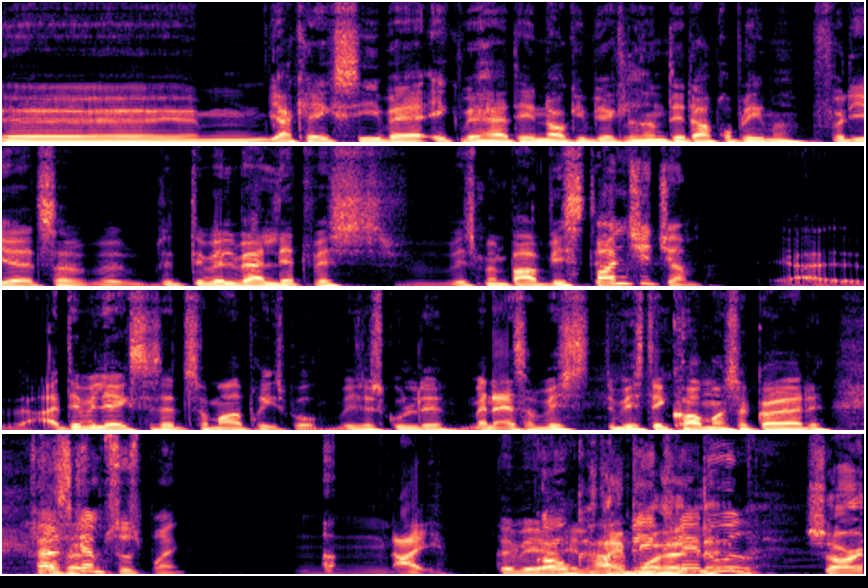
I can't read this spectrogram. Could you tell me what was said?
Øh, jeg kan ikke sige, hvad jeg ikke vil have. Det er nok i virkeligheden det, der er problemet. Fordi altså, det, det vil være let, hvis, hvis man bare vidste det. Bungee jump. Ej, Det vil jeg ikke sætte så meget pris på, hvis jeg skulle det. Men altså, hvis, hvis det kommer, så gør jeg det. Faldskærmsudspring. Nej, det vil jeg helst. Go-kart. Ej, Bliv prøv at høre. Sorry,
